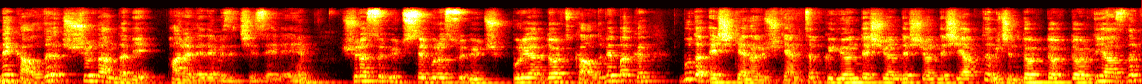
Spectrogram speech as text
ne kaldı? Şuradan da bir paralelimizi çizelim. Şurası 3 ise burası 3. Buraya 4 kaldı ve bakın bu da eşkenar üçgen. Tıpkı yöndeş yöndeş yöndeşi yaptığım için 4 4 4'ü yazdım.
